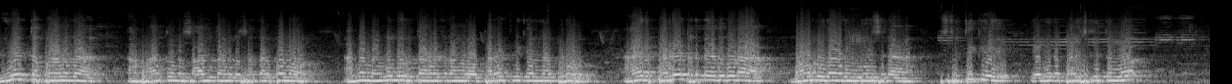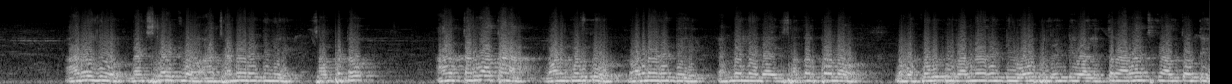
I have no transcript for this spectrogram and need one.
నియంత పాలన ఆ ప్రాంతంలో సాగుతా ఉన్న సందర్భంలో అన్న నందమూరి తారక రామారావు పర్యటనకి వెళ్ళినప్పుడు ఆయన పర్యటన మీద కూడా బాంబు దాడులు చేసిన స్థితికి వెళ్ళిన పరిస్థితుల్లో ఆ రోజు నక్సలైట్లో ఆ చెన్నారెడ్డిని చంపటం ఆ తర్వాత వాళ్ళ కొడుకు రమణారెడ్డి ఎమ్మెల్యేగా ఈ సందర్భంలో వాళ్ళ కొడుకు రమణారెడ్డి ఓపు రెడ్డి ఇతర అరాచకాలతోటి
